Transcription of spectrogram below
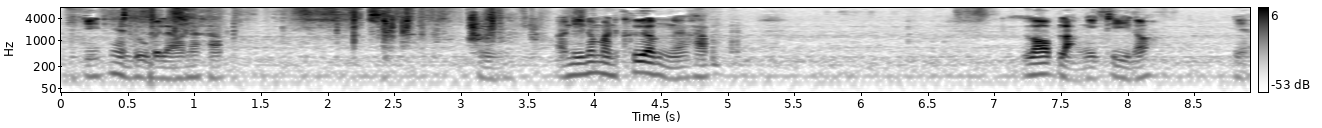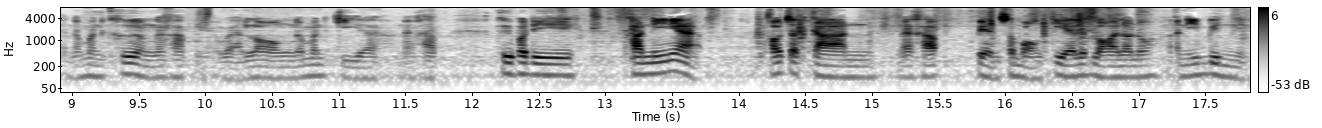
เมื่อกี้ที่เห็นดูไปแล้วนะครับ อันนี้น้ำมันเครื่องนะครับ รอบหลังอีกทีเนาะเนี่ยน้ำมันเครื่องนะครับแหวนรองน้ำมันเกียร์นะครับ คือพอดีคันนี้เนี่ยเขาจัดการนะครับเปลี่ยนสมองเกียร์เรียบร้อยแล้วเนาะอันนี้บินนี่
